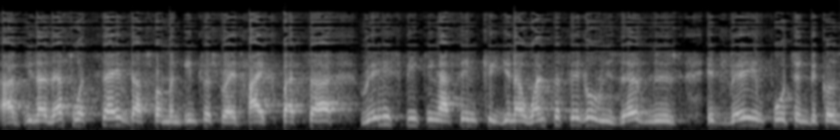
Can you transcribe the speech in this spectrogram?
uh, you know, that's what saved us from an interest rate hike. But uh, really speaking, I think, you know, once the Federal Reserve moves, it's very important because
